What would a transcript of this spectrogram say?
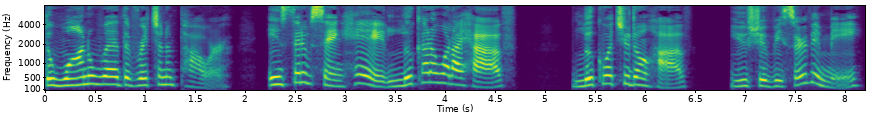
the one with the rich and power, instead of saying, hey, look at what I have, look what you don't have, you should be serving me.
